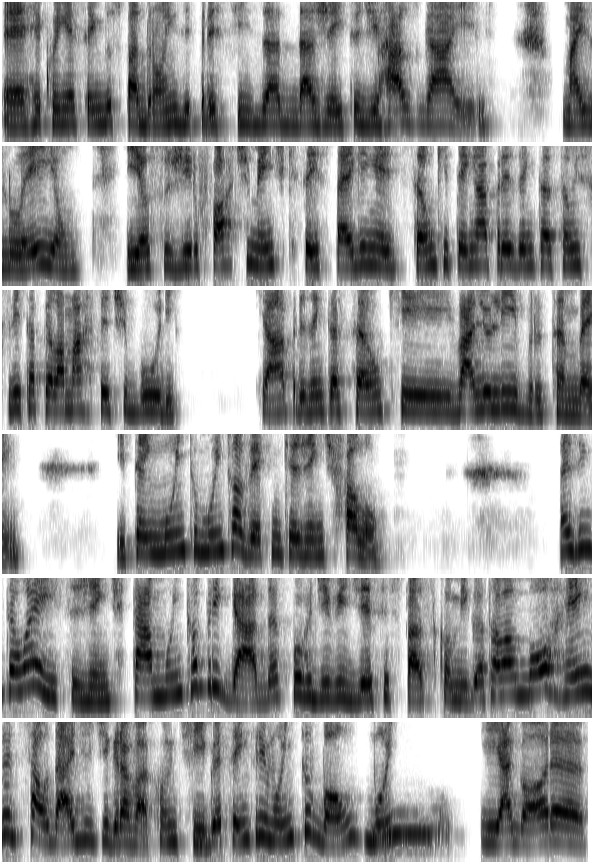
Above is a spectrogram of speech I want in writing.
é, reconhecendo os padrões e precisa dar jeito de rasgar ele mas leiam. E eu sugiro fortemente que vocês peguem a edição que tem a apresentação escrita pela Marcia Tiburi, que é uma apresentação que vale o livro também. E tem muito, muito a ver com o que a gente falou. Mas então é isso, gente. Tá? Muito obrigada por dividir esse espaço comigo. Eu tava morrendo de saudade de gravar contigo. É sempre muito bom. Muito. E agora,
